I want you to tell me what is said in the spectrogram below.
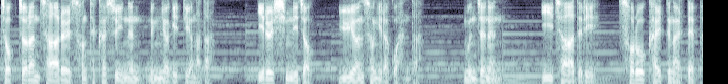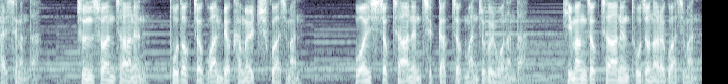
적절한 자아를 선택할 수 있는 능력이 뛰어나다. 이를 심리적 유연성이라고 한다. 문제는 이 자아들이 서로 갈등할 때 발생한다. 순수한 자아는 도덕적 완벽함을 추구하지만 원시적 자아는 즉각적 만족을 원한다. 희망적 자아는 도전하라고 하지만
